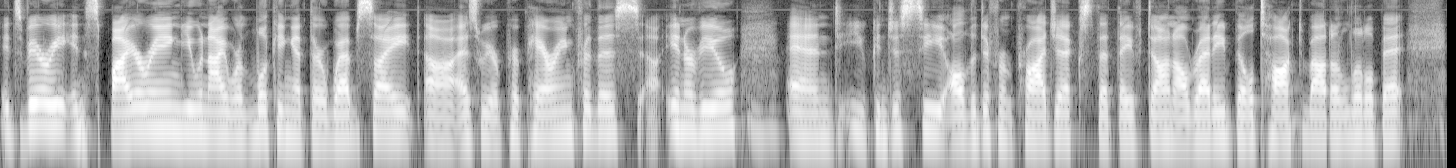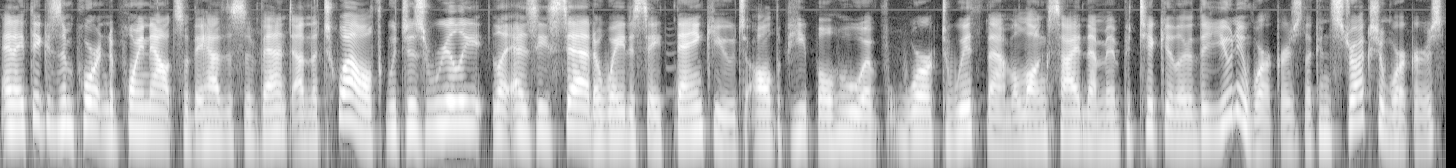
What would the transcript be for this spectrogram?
It's very inspiring. You and I were looking at their website uh, as we were preparing for this uh, interview, mm-hmm. and you can just see all the different projects that they've done already. Bill talked about it a little bit. And I think it's important to point out so they have this event on the 12th, which is really, as he said, a way to say thank you to all the people who have worked with them, alongside them, in particular the union workers, the construction workers.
